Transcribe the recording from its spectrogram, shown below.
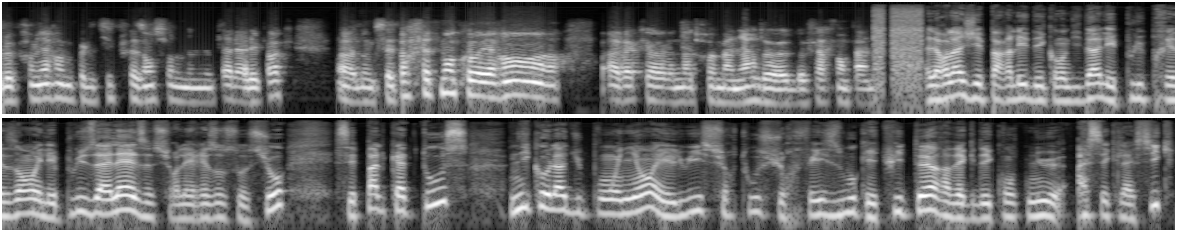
le premier homme politique présent sur le Minitel à l'époque. donc c'est parfaitement cohérent avec notre manière de, de faire campagne. Alors là, j'ai parlé des candidats les plus présents et les plus à l'aise sur les réseaux sociaux. C'est pas le cas de tous. Nicolas Dupont-Aignan est lui surtout sur Facebook et Twitter avec des contenus assez classiques.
